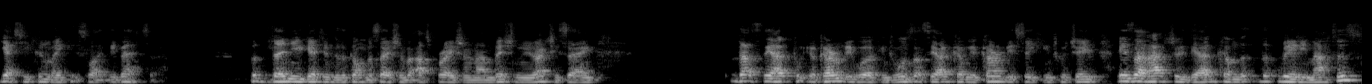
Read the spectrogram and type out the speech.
yes, you can make it slightly better but then you get into the conversation about aspiration and ambition. You're actually saying that's the output you're currently working towards, that's the outcome you're currently seeking to achieve. Is that actually the outcome that, that really matters?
